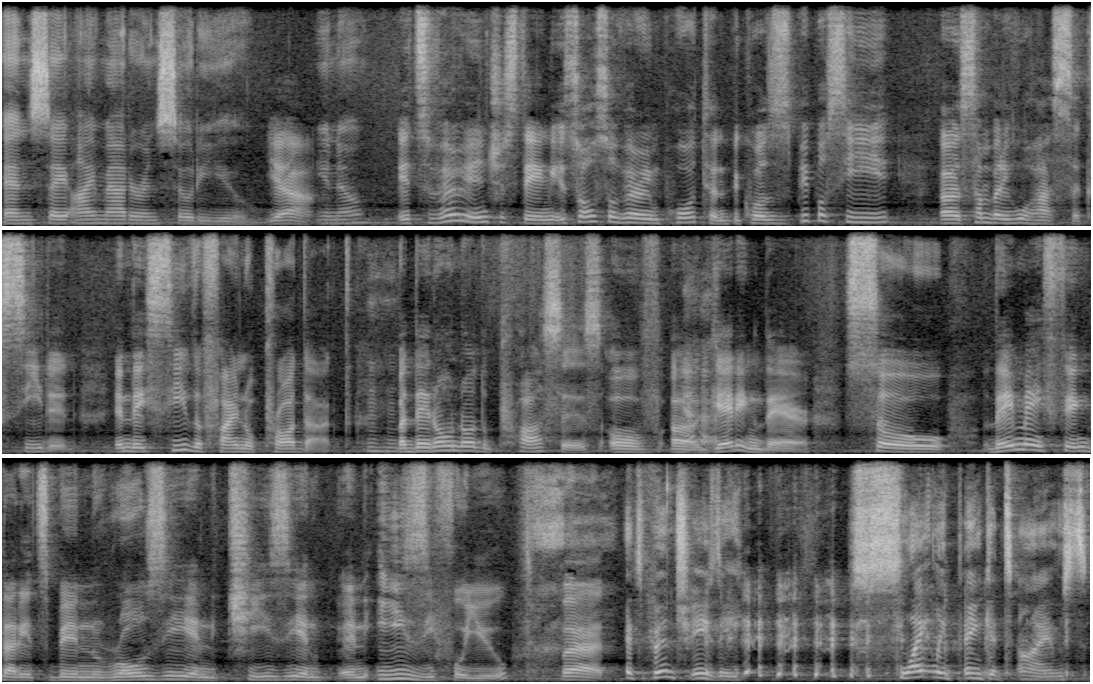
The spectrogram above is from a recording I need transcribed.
and say, I matter and so do you. Yeah. You know? It's very interesting. It's also very important because people see uh, somebody who has succeeded and they see the final product, but they don't know the process of uh. Yeah. getting there. So they may think that it's been rosy and cheesy and, and easy for you, but It's been cheesy, slightly pink at times,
